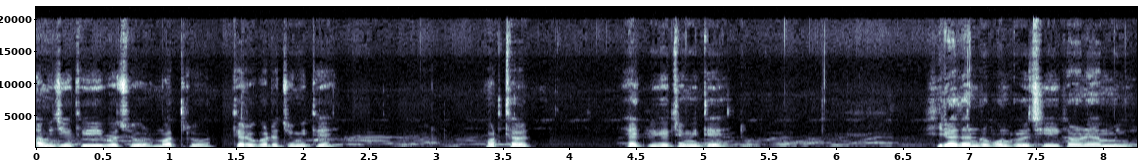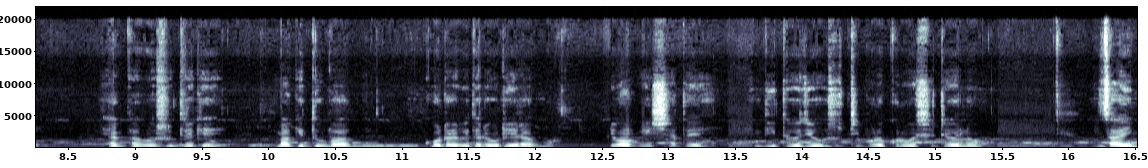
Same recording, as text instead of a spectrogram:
আমি যেহেতু এই বছর মাত্র তেরো কাঠা জমিতে অর্থাৎ এক বিঘা জমিতে হীরা ধান রোপণ করেছি, এই কারণে আমি এক ভাগ ওষুধ রেখে বাকি দু ভাগ কোটার ভিতরে উঠিয়ে রাখব। এবং এর সাথে দ্বিতীয় যে ওষুধটি প্রয়োগ করব সেটি হলো জাইম।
